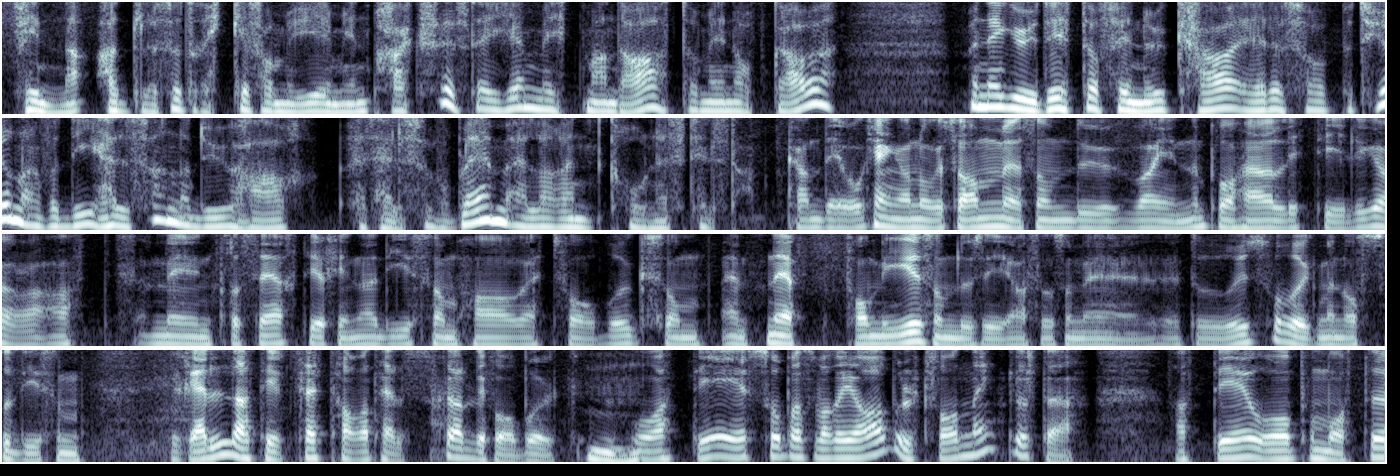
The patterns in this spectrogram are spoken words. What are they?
finne alle som drikker for mye i min praksis. Det er ikke mitt mandat og min oppgave. Men jeg er ute etter å finne ut hva er det som betyr noe for de helsene du har et helseproblem eller en kronisk tilstand. Kan det òg henge noe sammen med, som du var inne på her litt tidligere, at vi er interessert i å finne de som har et forbruk som enten er for mye, som du sier, altså som er et rusforbruk, men også de som relativt sett har et helseskadelig forbruk. Mm. Og at det er såpass variabelt for den enkelte. At det å på en måte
